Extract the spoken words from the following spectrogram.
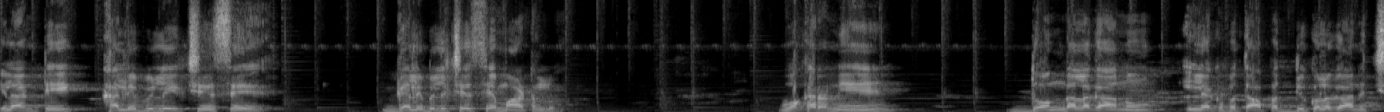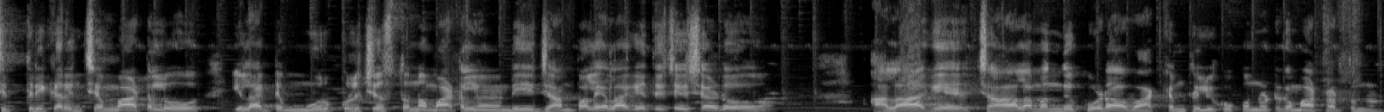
ఇలాంటి కలిబిలి చేసే గలిబిలి చేసే మాటలు ఒకరిని దొంగలుగాను లేకపోతే అబద్ధికులుగాను చిత్రీకరించే మాటలు ఇలాంటి మూర్ఖులు చేస్తున్న మాటలనండి. జాన్పాల్ ఎలాగైతే చేశాడో అలాగే చాలామంది కూడా వాక్యం తెలుపుకున్నట్టుగా మాట్లాడుతున్నాడు.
